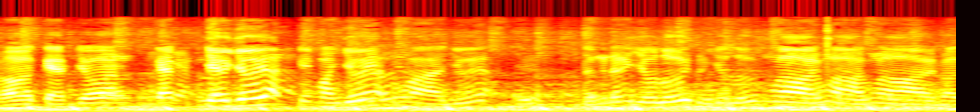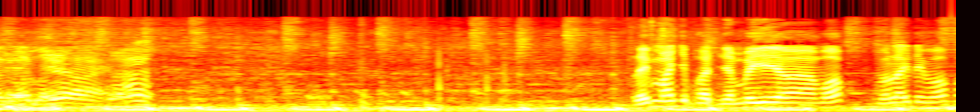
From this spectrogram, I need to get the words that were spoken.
Rồi kẹp vô anh. Kẹp chơi dưới á kẹp bằng dưới đúng rồi dưới đừng đánh vô lưới đừng vô lưới. Đúng rồi đúng rồi đúng rồi. Rồi lưới rồi. Lấy máy chụp hình nhà mi bóp vô lấy đi bóp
